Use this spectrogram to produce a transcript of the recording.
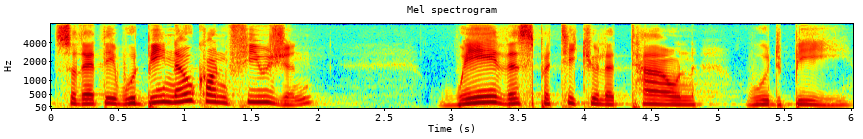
so that there would be no confusion, where this particular town would be.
